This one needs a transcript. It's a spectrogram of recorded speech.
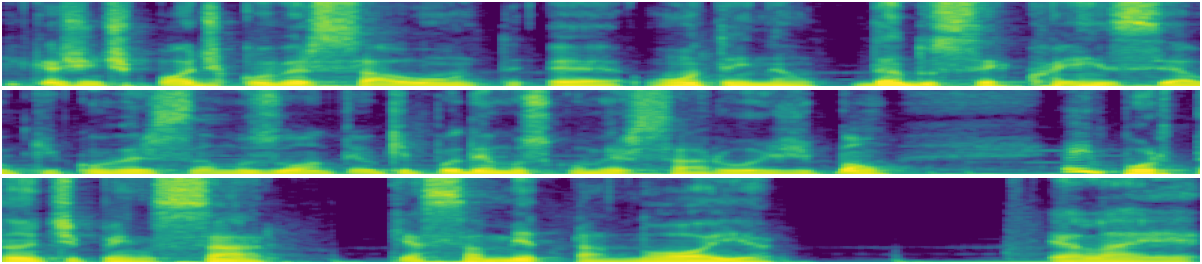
O que a gente pode conversar ontem? É, ontem não, dando sequência ao que conversamos ontem, o que podemos conversar hoje? Bom, é importante pensar que essa metanoia ela é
